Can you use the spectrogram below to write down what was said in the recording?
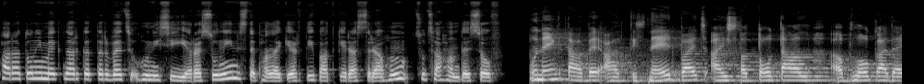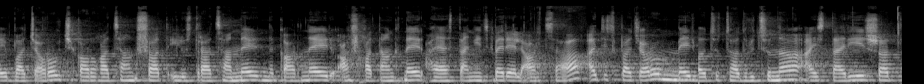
փառատոնի մեկնարկը տրվեց հունիսի 30-ին Ստեփանակերտի պատկերասրահում ցուցահանդեսով։ Ունենք տարբեր արտիստներ, բայց այս տոտալ բլոկադայի պատճառով չկարողացանք շատ իլյուստրացիաներ, նկարներ, աշխատանքներ Հայաստանից բերել Արցախ։ Այդ իսկ պատճառով մեր ցուցադրությունը այս տարի շատ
